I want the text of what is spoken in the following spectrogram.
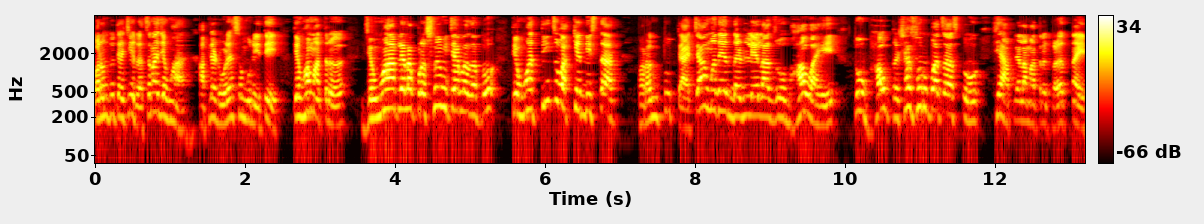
परंतु त्याची रचना जेव्हा आपल्या डोळ्यासमोर येते तेव्हा मात्र जेव्हा आपल्याला प्रश्न विचारला जातो तेव्हा तीच वाक्य दिसतात. परंतु त्याच्यामध्ये दडलेला जो भाव आहे तो भाव कशा स्वरूपाचा असतो हे आपल्याला मात्र कळत नाही.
